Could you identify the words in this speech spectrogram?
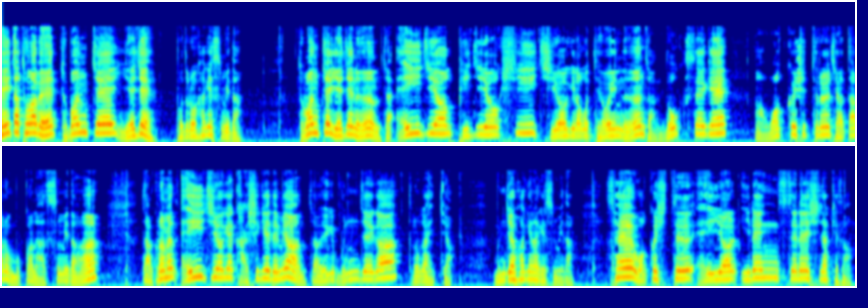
데이터 통합의 두 번째 예제 보도록 하겠습니다. 두 번째 예제는 자, A 지역, B 지역, C 지역이라고 되어 있는 자, 녹색의 어, 워크시트를 제가 따로 묶어 놨습니다. 자, 그러면 A 지역에 가시게 되면 자, 여기 문제가 들어가 있죠. 문제 확인하겠습니다. 새 워크시트 A열 일행 셀에 시작해서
